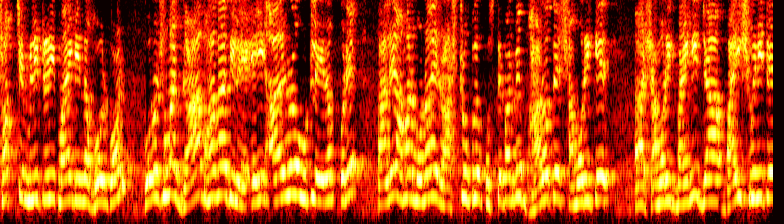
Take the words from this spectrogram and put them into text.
সবচেয়ে military mind in the whole world কোনো সময় গা ভাঙা দিলে এই আরও উঠলে এরকম করে তাহলে আমার মনে হয় রাষ্ট্রগুলো বুঝতে পারবে ভারতের সামরিকের সামরিক বাহিনী যা বাইশ মিনিটে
